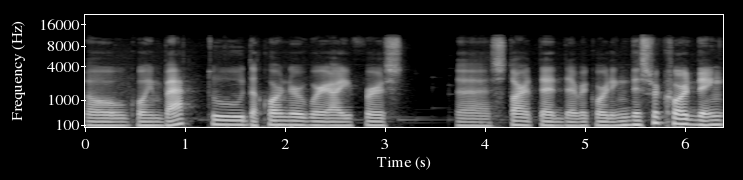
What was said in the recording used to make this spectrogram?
So, going back to the corner where I first uh, started the recording this recording.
